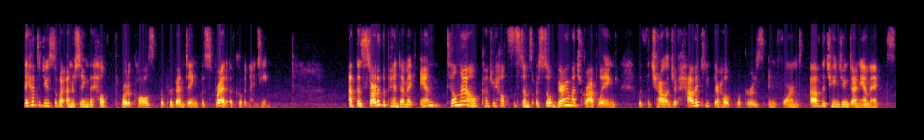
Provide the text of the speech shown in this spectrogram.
They had to do so by understanding the health protocols for preventing the spread of COVID 19. At the start of the pandemic and till now, country health systems are still very much grappling with the challenge of how to keep their health workers informed of the changing dynamics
